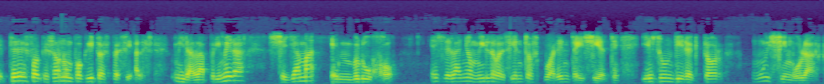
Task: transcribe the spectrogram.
Eh, tres porque son un poquito especiales. Mira, la primera se llama Embrujo, es del año 1947 y es de un director muy singular,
